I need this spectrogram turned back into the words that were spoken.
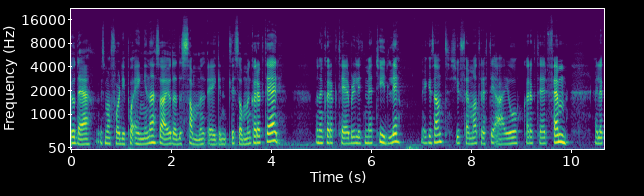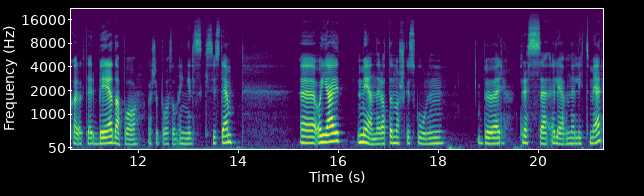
jo det, hvis man får de poengene, så er jo det det samme egentlig som en karakter. Men en karakter blir litt mer tydelig, ikke sant? 25 av 30 er jo karakter 5, eller karakter B, da, på, kanskje på sånn engelsk system. Uh, og jeg mener at den norske skolen bør presse elevene litt mer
